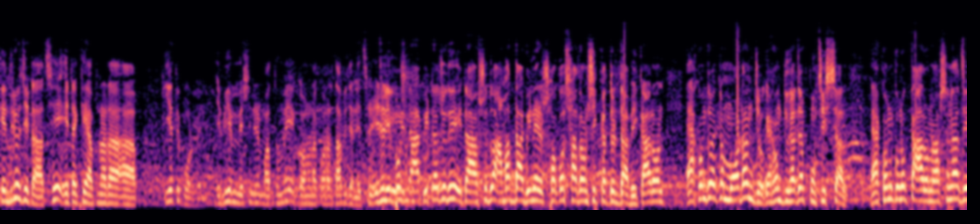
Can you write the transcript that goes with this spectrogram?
কেন্দ্রীয় যেটা আছে, এটাকে আপনারা ইয়েতে করবেন ইভিএম মেশিনের মাধ্যমে গণনা করার দাবি জানিয়েছিলেন এটা দাবিটা যদি এটা শুধু আমার দাবি না এটা সকল সাধারণ শিক্ষার্থীর দাবি। কারণ এখন তো একটা মডার্ন যুগ এখন দু হাজার পঁচিশ সাল। এখন কোনো কারণ আসে না যে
